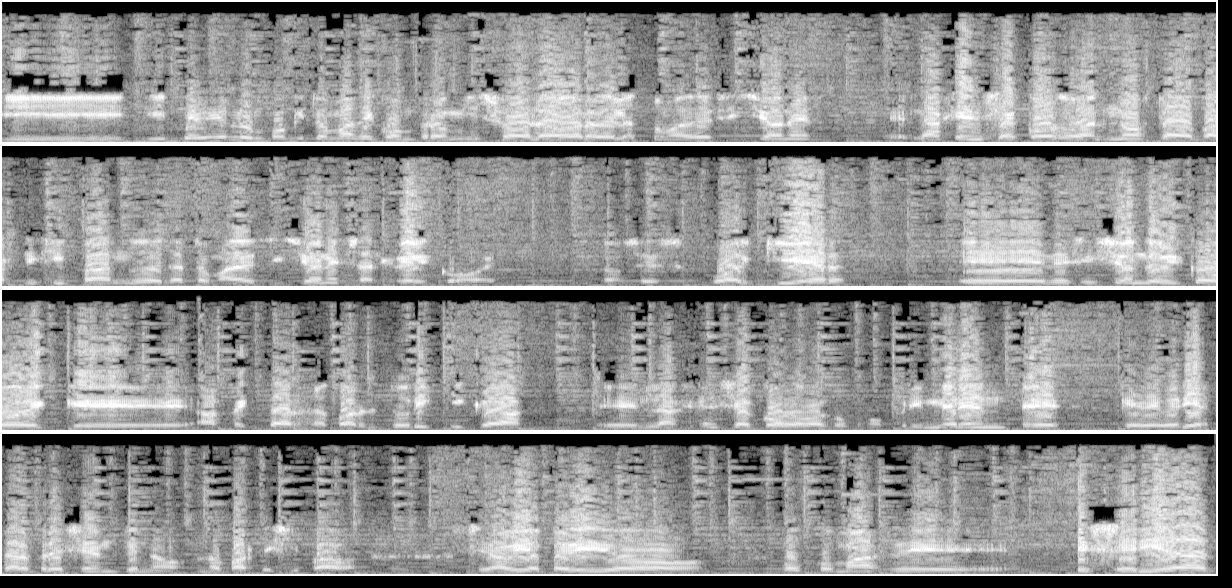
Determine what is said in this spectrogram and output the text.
y, y pedirle un poquito más de compromiso a la hora de la toma de decisiones la agencia Córdoba no estaba participando de la toma de decisiones a nivel COE. Entonces, cualquier eh, decisión del COE que afectara la parte turística, eh, la agencia Córdoba como primer ente que debería estar presente no, no participaba. Se había pedido un poco más de, seriedad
